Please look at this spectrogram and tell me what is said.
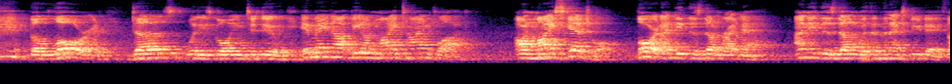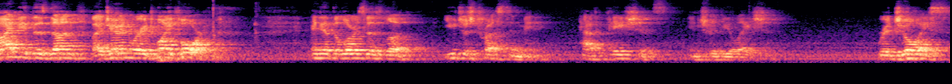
the Lord does what he's going to do. It may not be on my time clock, on my schedule. Lord, I need this done right now. I need this done within the next few days. I need this done by January 24th. And yet the Lord says, Look, you just trust in me. Have patience in tribulation. Rejoice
